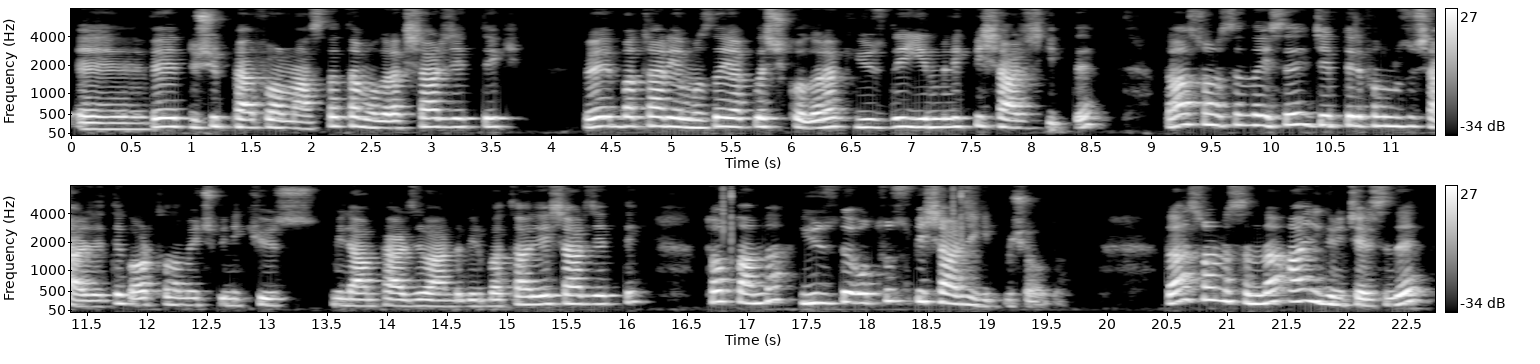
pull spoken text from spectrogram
e, ve düşük performansta tam olarak şarj ettik ve bataryamızda yaklaşık olarak %20'lik bir şarj gitti. Daha sonrasında ise cep telefonumuzu şarj ettik. Ortalama 3200 mAh civarında bir bataryayı şarj ettik. Toplamda %30 bir şarjı gitmiş oldu. Daha sonrasında aynı gün içerisinde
